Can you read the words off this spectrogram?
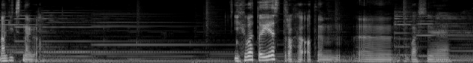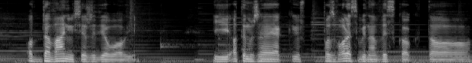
magicznego. I chyba to jest trochę o tym yy, właśnie oddawaniu się żywiołowi. I o tym, że jak już pozwolę sobie na wyskok, to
